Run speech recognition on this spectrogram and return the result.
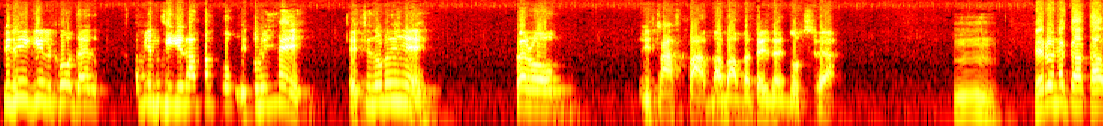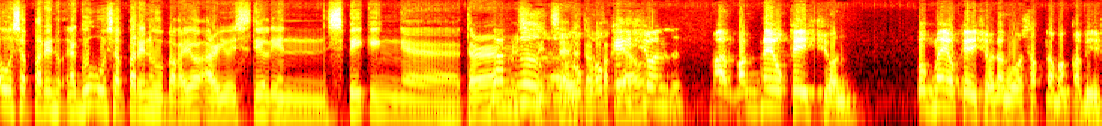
Pinigil ko dahil kami magkikinapan ko, ituloy niya eh. Eh, tinuloy niya eh. Pero, itaas pa, mababatay na industriya. Mm. Pero nagkakausap pa rin, nag-uusap pa rin ho ba kayo? Are you still in speaking uh, terms Nag- with Senator uh, Pacquiao? occasion, pag may occasion, pag may occasion, nag-uusap naman kami.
